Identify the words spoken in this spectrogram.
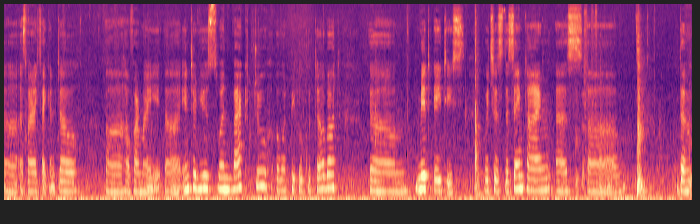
uh, as far as I can tell, uh, how far my uh, interviews went back to, or what people could tell about, um, mid 80s, which is the same time as um, the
